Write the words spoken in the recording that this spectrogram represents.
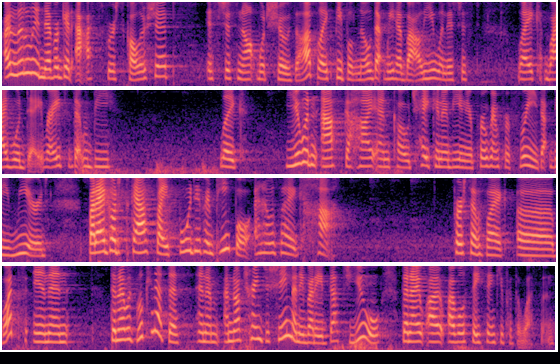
I literally never get asked for scholarships. It's just not what shows up. Like people know that we have value and it's just like, why would they, right? That would be like, you wouldn't ask a high end coach, hey, can I be in your program for free? That'd be weird. But I got asked by four different people, and I was like, huh. First, I was like, uh, what? And then then I was looking at this, and I'm, I'm not trying to shame anybody. If that's you, then I, I, I, will say thank you for the lesson.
